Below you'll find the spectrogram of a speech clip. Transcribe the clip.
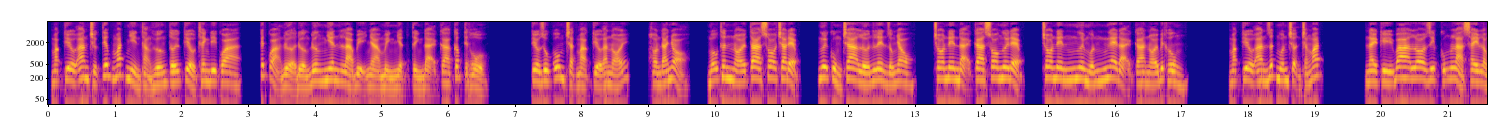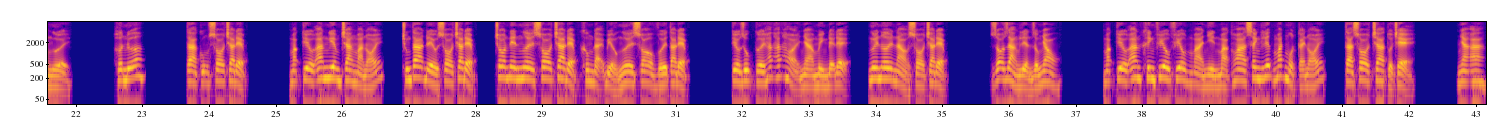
Mạc Tiểu An trực tiếp mắt nhìn thẳng hướng tới Kiều Thanh đi qua, kết quả nửa đường đương nhiên là bị nhà mình nhiệt tình đại ca cấp tiệt hồ. Tiểu dục ôm chặt Mạc Tiểu An nói, hòn đá nhỏ, mẫu thân nói ta so cha đẹp, ngươi cùng cha lớn lên giống nhau, cho nên đại ca so ngươi đẹp, cho nên ngươi muốn nghe đại ca nói biết không. Mạc Tiểu An rất muốn trợn trắng mắt. Này kỳ ba lo dịp cũng là say lòng người. Hơn nữa, ta cũng so cha đẹp. Mặc Kiều An nghiêm trang mà nói, chúng ta đều so cha đẹp, cho nên ngươi so cha đẹp không đại biểu ngươi so với ta đẹp. Tiêu Dục cười hắc hắc hỏi nhà mình đệ đệ, ngươi nơi nào so cha đẹp. Rõ ràng liền giống nhau. Mặc Kiều An khinh phiêu phiêu mà nhìn Mạc Hoa Xanh liếc mắt một cái nói, ta so cha tuổi trẻ. Nhà A.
